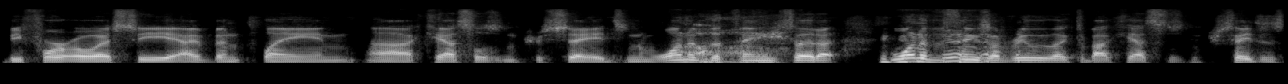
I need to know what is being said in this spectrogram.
before OSE, I've been playing uh, Castles and Crusades, and one of the oh, things yeah. that I, one of the things I've really liked about Castles and Crusades is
